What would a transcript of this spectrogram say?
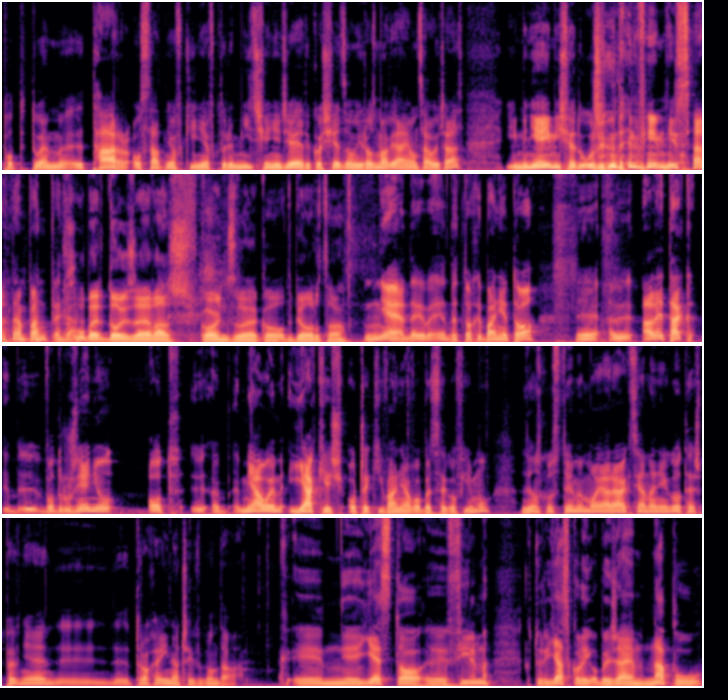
pod tytułem Tar ostatnio w kinie, w którym nic się nie dzieje, tylko siedzą i rozmawiają cały czas i mniej mi się dłużył ten film niż Czarna Pantera. Hubert, dojrzewasz w końcu jako odbiorca. Nie, to chyba nie to, e, e, ale tak e, w odróżnieniu od, miałem jakieś oczekiwania wobec tego filmu, w związku z tym moja reakcja na niego też pewnie trochę inaczej wyglądała. Jest to film, który ja z kolei obejrzałem na pół,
